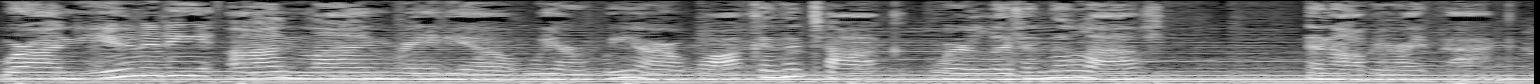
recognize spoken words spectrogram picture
We're on Unity Online Radio, where we are walking the talk, we're living the love, and I'll be right back.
